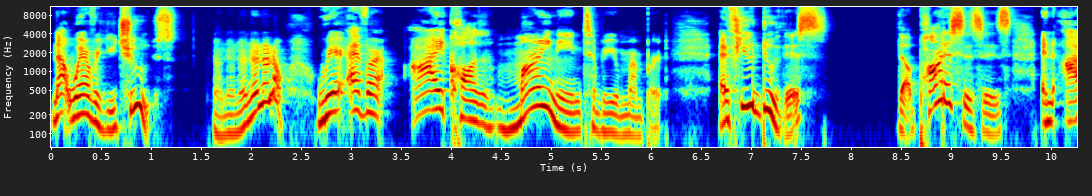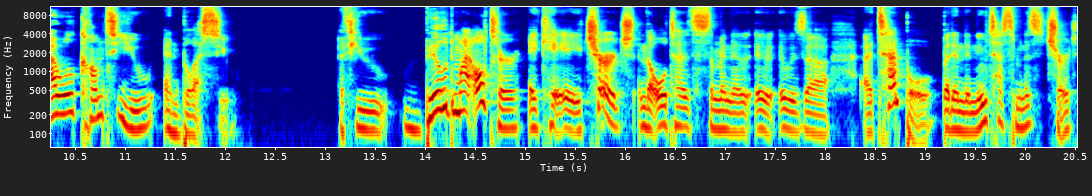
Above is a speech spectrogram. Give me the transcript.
Not wherever you choose. No, no, no, no, no, no. Wherever I cause my name to be remembered. If you do this, the hypothesis is, and I will come to you and bless you if you build my altar, aka church, in the Old Testament it, it was a, a, temple, but in the New Testament it's a church.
